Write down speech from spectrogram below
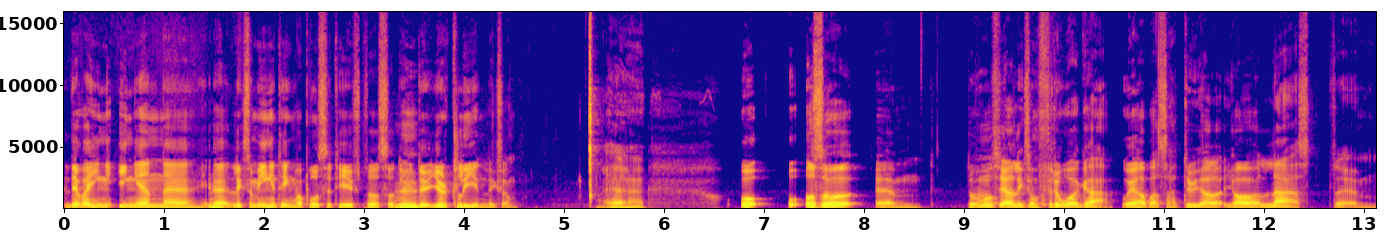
det var ing, ingen, eh, eh, liksom ingenting var positivt och så du, Mm. du, you're clean liksom. Eh, och, och, och så, ehm, då måste jag liksom fråga, och jag bara så här, du jag, jag har läst, ehm,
